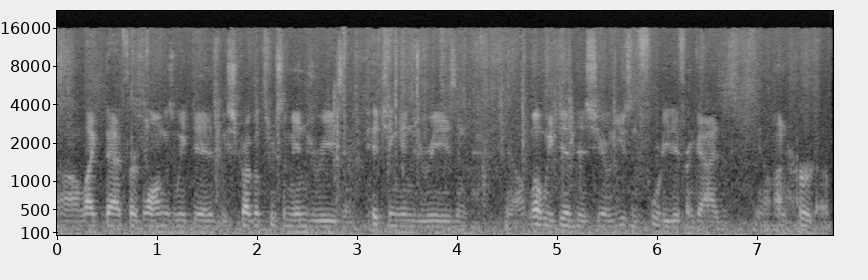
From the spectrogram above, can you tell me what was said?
uh, like that for as long as we did. We struggled through some injuries and pitching injuries, and you know what we did this year, using 40 different guys is you know unheard of.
